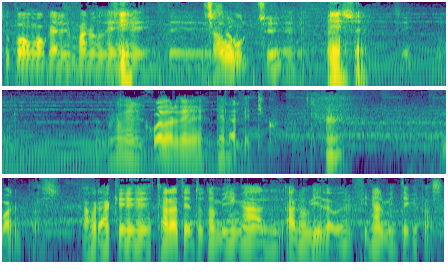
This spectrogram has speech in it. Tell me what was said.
supongo que el hermano de, Sí. de Saúl, Saúl. sí. eh, Eso es. sí, eh, hermano del jugador de- del Atlético. Bueno, pues habrá que estar atento también al, al Oviedo, a ver finalmente qué pasa.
